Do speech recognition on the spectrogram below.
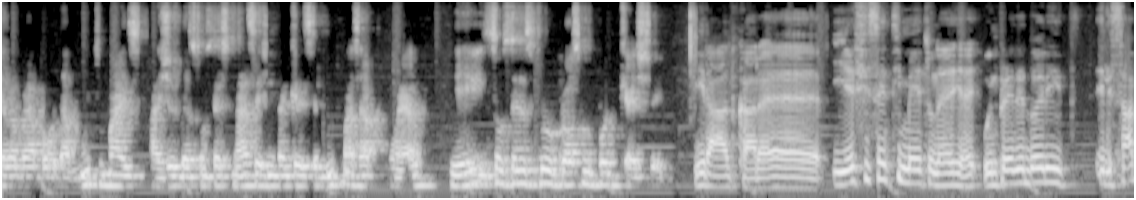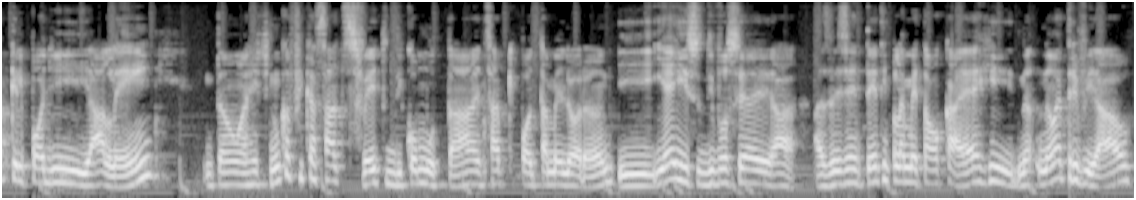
ela vai abordar muito mais a ajuda das concessionárias, que a gente vai crescer muito mais rápido com ela. E aí são cenas para o próximo podcast aí. Irado, cara. É... E esse sentimento, né? O empreendedor, ele, ele sabe que ele pode ir além então a gente nunca fica satisfeito de como tá, a gente sabe que pode estar tá melhorando. E, e, é isso, de você. Ah, às vezes a gente tenta implementar o OKR, não é trivial.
